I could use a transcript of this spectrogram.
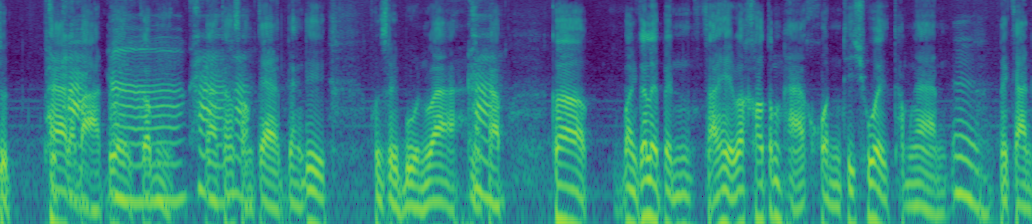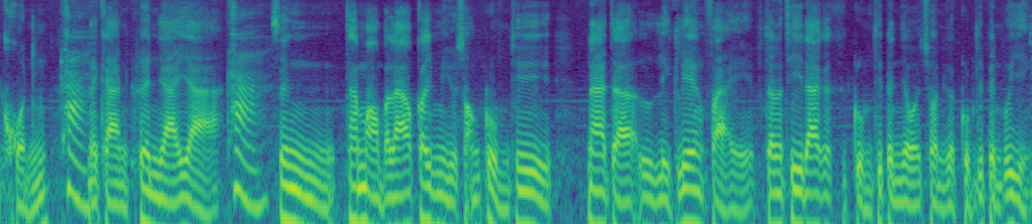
จุดแพร่ระบาดด้วยจุดผ่านก็มีอ่าค่ะนะทั้งค่ะสองแก่อย่างที่คุณสุริบูลว่าค่ะนะครับ ก็มันก็เลยเป็นสาเหตุว่าเขาต้องหาคนที่ช่วยทำงานอืมในการขนค่ะในการเคลื่อนย้ายยาค่ะซึ่งถ้ามองไปแล้วก็มีอยู่สองกลุ่มที่ น่าจะหลีกเลี่ยงฝ่ายเจ้าหน้าที่ได้ก็คือกลุ่มที่เป็นเยาวชนกับกลุ่มที่เป็นผู้หญิง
